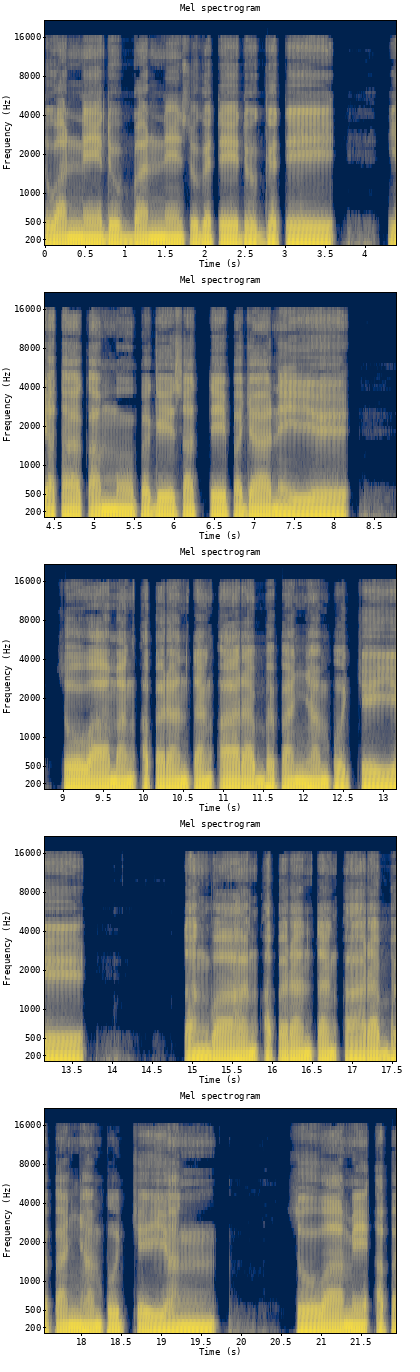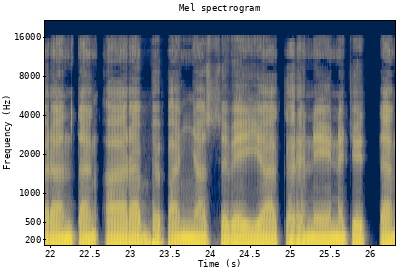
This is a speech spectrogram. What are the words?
සුවන්නේ දුබ්බන්නේ සුගතේ දුග්ගතේ. යතා කම්මෝපගේ සත්තේ පජානෙය්‍ය. සෝවාමං අපරන්තං ආරබ්බ පඤ්ඤම් පුච්චෙය්‍ය. සංවාහං අපරන්තං ආරබ්බ පඤ්ඤම් පුච්චේයං සෝවාමේ අපරන්තං ආරබ්බ පඤ්ඤස්ස වේයා කරණේන චිත්තං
